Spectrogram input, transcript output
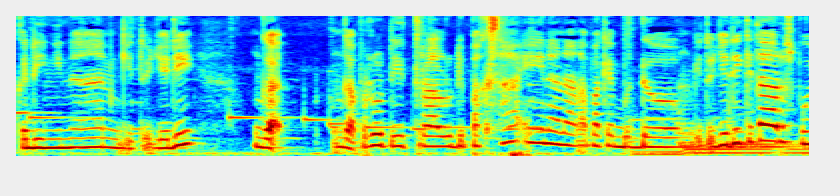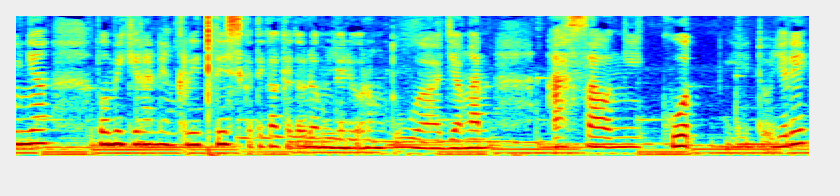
kedinginan gitu jadi nggak nggak perlu di, terlalu dipaksain anak-anak pakai bedong gitu jadi kita harus punya pemikiran yang kritis ketika kita udah menjadi orang tua jangan asal ngikut gitu jadi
